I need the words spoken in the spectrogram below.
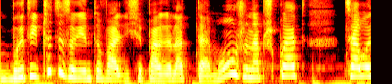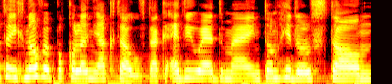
Brytyjczycy zorientowali się parę lat temu, że na przykład całe te ich nowe pokolenie aktorów, tak, Eddie Redmayne, Tom Hiddleston,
